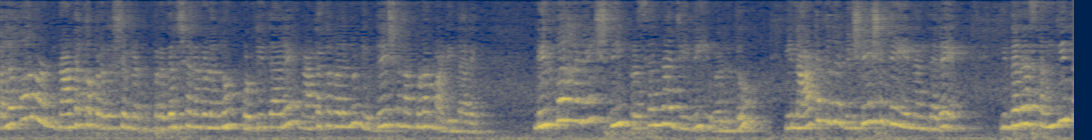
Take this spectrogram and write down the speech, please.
ಹಲವಾರು ನಾಟಕ ಪ್ರದರ್ಶನ ಪ್ರದರ್ಶನಗಳನ್ನು ಕೊಟ್ಟಿದ್ದಾರೆ, ನಾಟಕಗಳನ್ನು ನಿರ್ದೇಶನ ಕೂಡ ಮಾಡಿದ್ದಾರೆ. ನಿರ್ವಹಣೆ ಶ್ರೀ ಪ್ರಸನ್ನ ಜೀವಿ ಇವರದು. ಈ ನಾಟಕದ ವಿಶೇಷತೆ ಏನೆಂದರೆ, ಇದರ ಸಂಗೀತ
